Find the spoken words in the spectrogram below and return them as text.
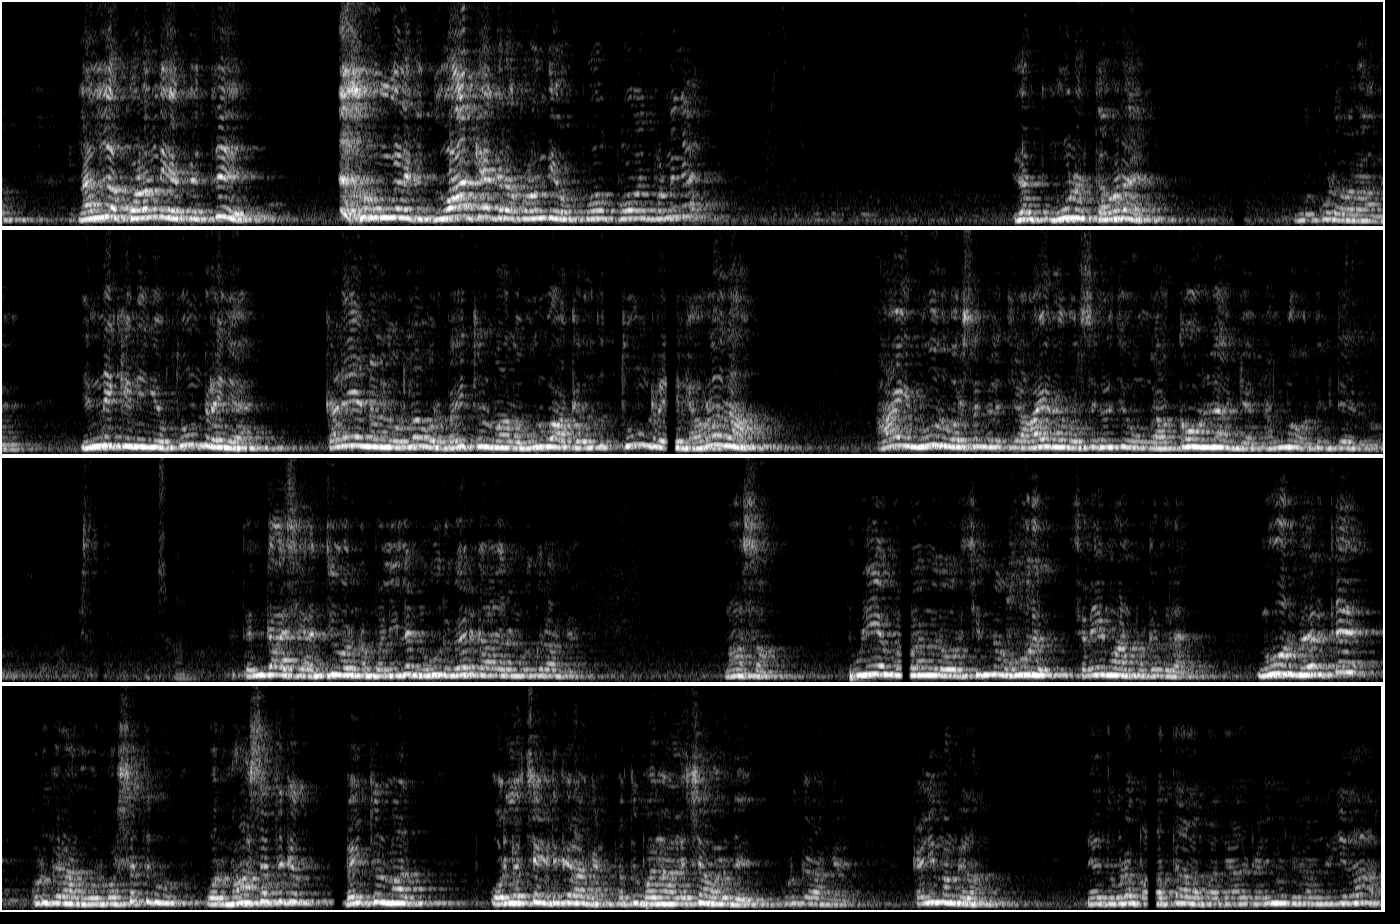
நல்ல குழந்தைய பெற்று உங்களுக்கு துவா கேட்குற குழந்தைய போ போ பண்ணுங்க. இதை மூணை தவிர உங்கள் கூட வராது. இன்னைக்கு நீங்கள் தூண்டுறீங்க. கடையநல்லூரில் ஒரு பைத்துல் மாலை உருவாக்குறது தூண்டுறீங்க. அவ்வளோதான் ஆயிரம் நூறு வருஷம் கழிச்சு ஆயிரம் வருஷம் கழிச்சு உங்கள் அக்கௌண்ட்டில் அங்கே நன்மை வந்துக்கிட்டே இருக்கும். தென்காசி அஞ்சு வருடம் பள்ளியில் நூறு பேருக்கு ஆயிரம் கொடுக்குறாங்க. மாதம் புளியங்குளங்கிற ஒரு சின்ன ஊர் சிலைமான் பக்கத்தில். நூறு பேருக்கு கொடுக்குறாங்க. ஒரு வருஷத்துக்கு ஒரு மாதத்துக்கு பைத்துல் மால் ஒரு லட்சம் எடுக்கிறாங்க. பத்து பதினாலு லட்சம் வருது. கொடுக்குறாங்க களிமங்கலம். நேற்று கூட பத்தாள பார்த்தா களிமங்கலத்துக்கு வந்திருக்கீங்களா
